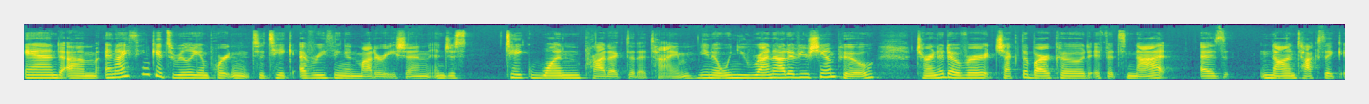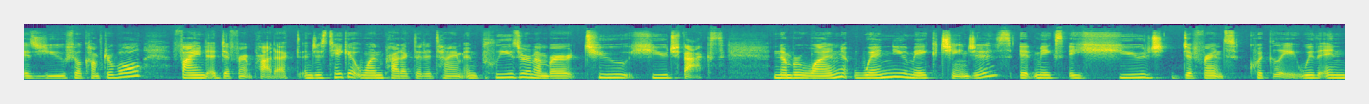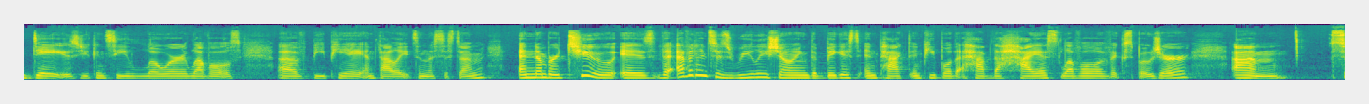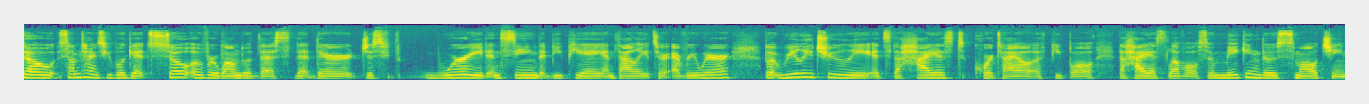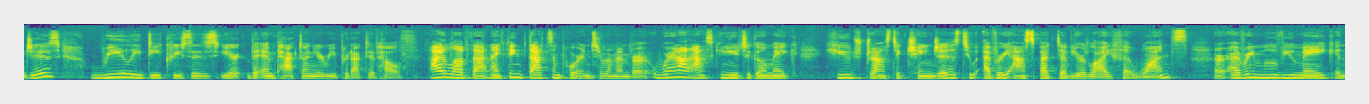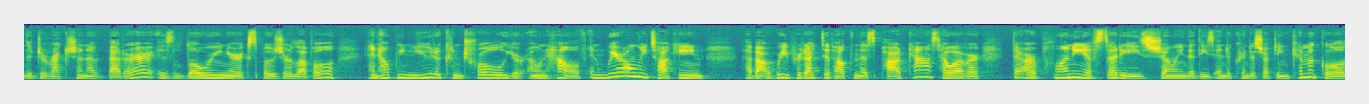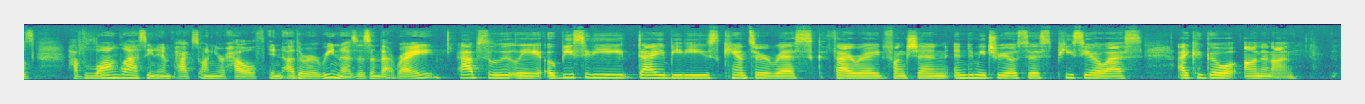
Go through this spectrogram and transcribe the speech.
And um, and I think it's really important to take everything in moderation and just take one product at a time. You know, when you run out of your shampoo, turn it over, check the barcode. If it's not as non toxic as you feel comfortable, find a different product and just take it one product at a time. And please remember two huge facts. Number one, when you make changes, it makes a huge difference quickly. Within days, you can see lower levels of BPA and phthalates in the system. And number two is the evidence is really showing the biggest impact in people that have the highest level of exposure. Um, so sometimes people get so overwhelmed with this that they're just worried and seeing that BPA and phthalates are everywhere, but really truly it's the highest quartile of people, the highest level. So making those small changes really decreases your the impact on your reproductive health. I love that and I think that's important to remember. We're not asking you to go make huge drastic changes to every aspect of your life at once or every move you make in the direction of better is lowering your exposure level and helping you to control your own health. And we're only talking about reproductive health in this podcast. However, there are plenty of studies showing that these endocrine disrupting chemicals have long lasting impacts on your health in other arenas. Isn't that right? Absolutely. Obesity, diabetes, cancer risk, thyroid function, endometriosis, PCOS. I could go on and on.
